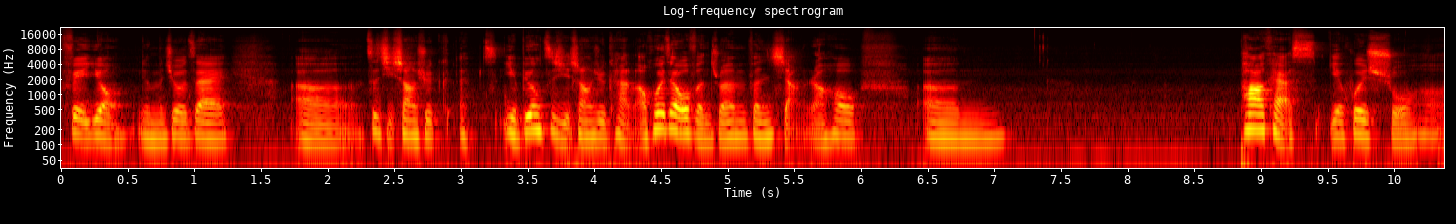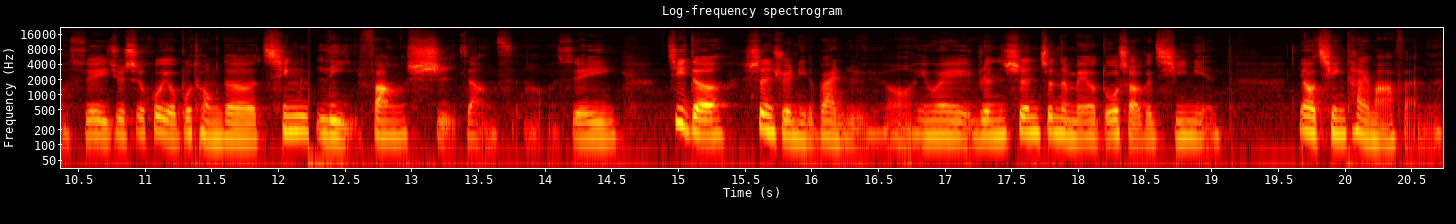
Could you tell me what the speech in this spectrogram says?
费用，你们就在呃自己上去，也不用自己上去看了，会在我粉专分享，然后嗯，Podcast 也会说哈，所以就是会有不同的清理方式这样子啊，所以记得慎选你的伴侣啊，因为人生真的没有多少个七年，要清太麻烦了。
